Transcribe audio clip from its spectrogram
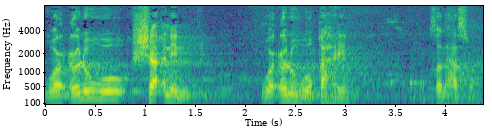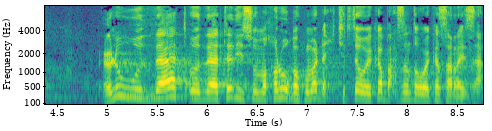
wa culuwu sha'nin wa culuwu qahrin. Saddexaas waa culuwu daat oo daatadiisu makhluuqa kuma dhex jirta way ka baxsanta way ka sarraysaa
